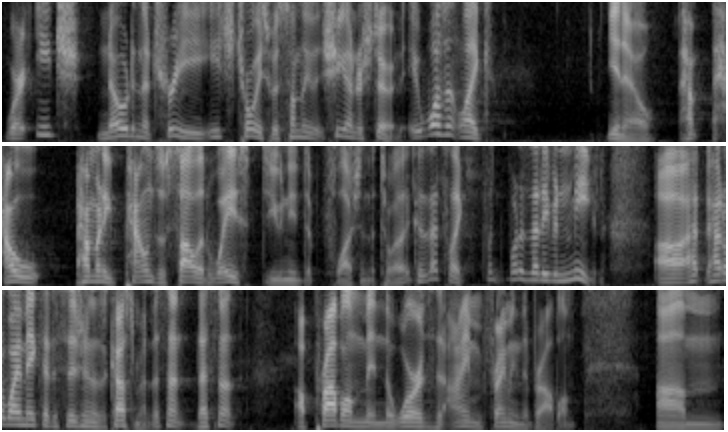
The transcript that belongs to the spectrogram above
where each node in the tree, each choice was something that she understood. It wasn't like, you know, how how how many pounds of solid waste do you need to flush in the toilet? Because that's like, what, what, does that even mean? Uh, how, how, do I make that decision as a customer? That's not that's not a problem in the words that I'm framing the problem. Um,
